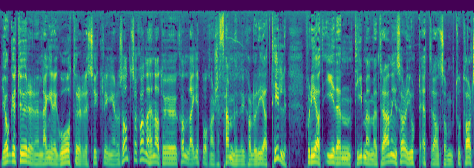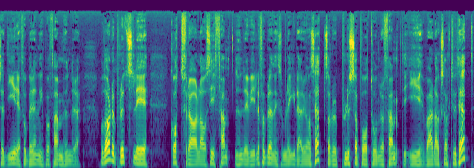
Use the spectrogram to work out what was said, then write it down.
joggetur eller en lengre gåtur eller sykling eller noe sånt, så kan det hende at du kan legge på kanskje 500 kalorier til. Fordi at i den timen med trening så har du gjort et eller annet som totalt sett gir en forbrenning på 500. Og da har du plutselig gått fra la oss si 1500 hvileforbrenning som ligger der uansett, så har du plussa på 250 i hverdagsaktivitet.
